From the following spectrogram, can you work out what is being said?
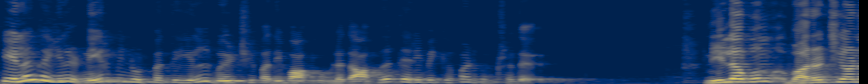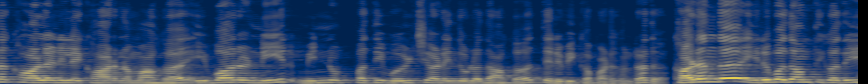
இலங்கையில் நீர்மின் உற்பத்தியில் வீழ்ச்சி பதிவாகியுள்ளதாக தெரிவிக்கப்படுகின்றது. நிலவும் வறட்சியான காலநிலை காரணமாக இவ்வாறு நீர் மின் உற்பத்தி வீழ்ச்சி அடைந்துள்ளதாக தெரிவிக்கப்படுகின்றது. கடந்த இருபதாம் திகதி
